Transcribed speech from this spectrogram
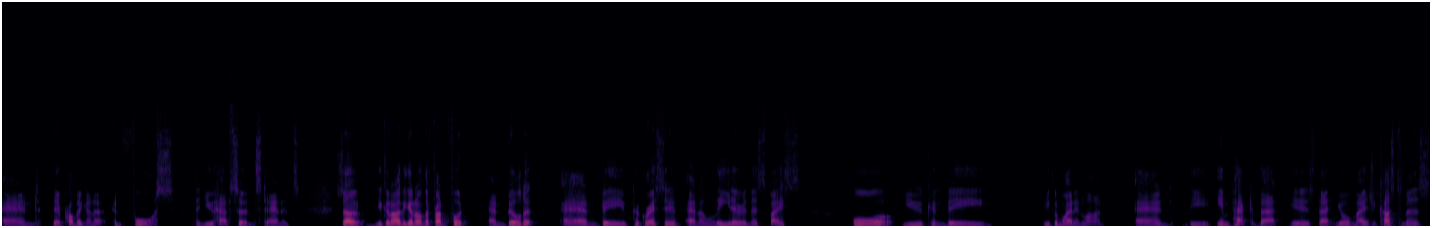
and they're probably going to enforce that you have certain standards. So you can either get on the front foot and build it and be progressive and a leader in this space, or you can be, you can wait in line. And the impact of that is that your major customers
